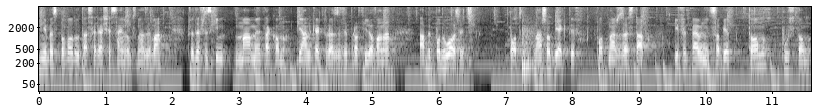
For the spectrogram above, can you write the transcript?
Nie bez powodu ta seria się Sinlux nazywa. Przede wszystkim mamy taką piankę, która jest wyprofilowana, aby podłożyć pod nasz obiektyw, pod nasz zestaw i wypełnić sobie tą pustą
